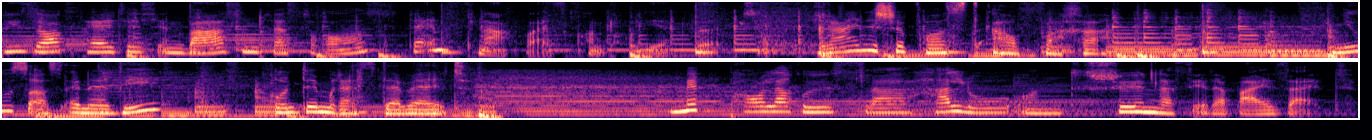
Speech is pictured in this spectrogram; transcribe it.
wie sorgfältig in Bars und Restaurants der Impfnachweis kontrolliert wird. Rheinische Post Aufwacher. News aus NRW und dem Rest der Welt. Mit Paula Rösler, hallo und schön, dass ihr dabei seid.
